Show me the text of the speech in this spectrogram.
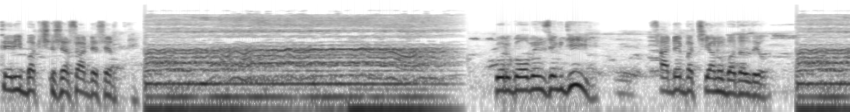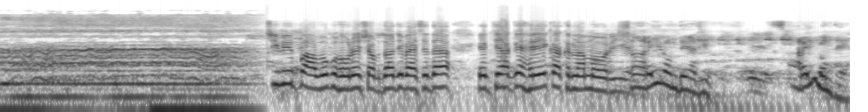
ਤੇਰੀ ਬਖਸ਼ਿਸ਼ ਹੈ ਸਾਡੇ ਸਿਰ ਤੇ। ਗੁਰੂ ਗੋਬਿੰਦ ਸਿੰਘ ਜੀ, ਸਾਡੇ ਬੱਚਿਆਂ ਨੂੰ ਬਦਲ ਦਿਓ। ਤੁਸੀਂ ਵੀ ਭਾਵੁਕ ਹੋ ਰਹੇ ਸ਼ਬਦਾਂ 'ਚ ਵੈਸੇ ਤਾਂ ਇੱਥੇ ਆ ਕੇ ਹਰੇਕ ਅੱਖ ਨਮ ਹੋ ਰਹੀ ਹੈ। ਸਾਰੇ ਹੀ ਰੋਂਦੇ ਆ ਜੀ। ਸਾਰੇ ਹੀ ਰੋਂਦੇ ਆ।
